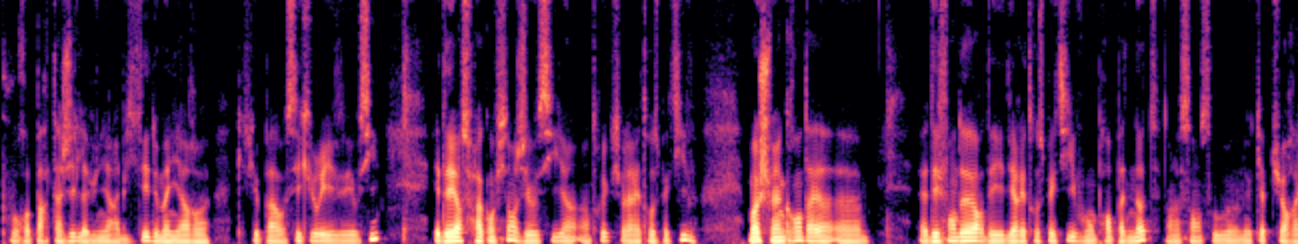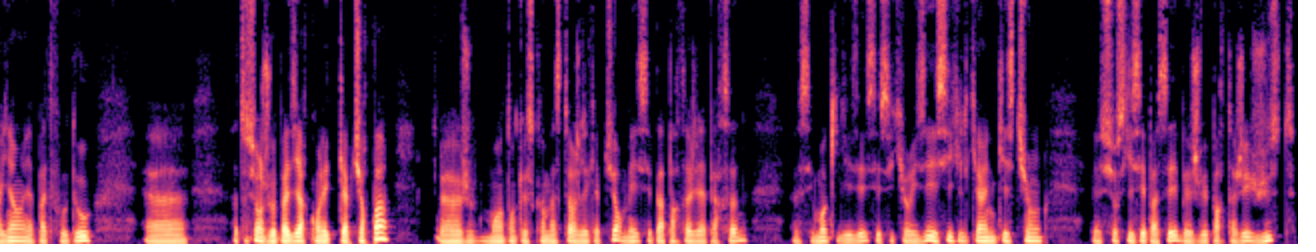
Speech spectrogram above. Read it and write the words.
pour partager de la vulnérabilité de manière euh, quelque part sécurisée aussi. Et d'ailleurs sur la confiance, j'ai aussi un, truc sur la rétrospective. Moi, je suis un grand euh, euh, défendeur des, rétrospectives où on prend pas de notes, dans le sens où on ne capture rien, il n'y a pas de photos. attention, je ne veux pas dire qu'on les capture pas. Moi, en tant que Scrum Master, je les capture, mais c'est pas partagé à personne. c'est moi qui les ai, c'est sécurisé. Et si quelqu'un a une question sur ce qui s'est passé, ben, je vais partager juste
